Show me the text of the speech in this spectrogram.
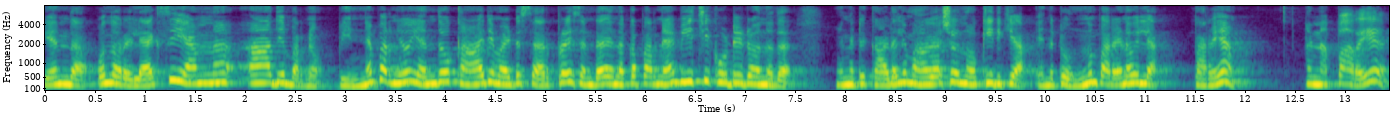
എന്താ ഒന്ന് റിലാക്സ് ചെയ്യാം എന്ന് ആദ്യം പറഞ്ഞു. പിന്നെ പറഞ്ഞു എന്തോ കാര്യമായിട്ട് സർപ്രൈസ് ഉണ്ട് എന്നൊക്കെ പറഞ്ഞാൽ ബീച്ചിൽ കൂട്ടിയിട്ട് വന്നത്. എന്നിട്ട് കടലും ആകാശവും നോക്കിയിരിക്കുക. എന്നിട്ട് ഒന്നും പറയണമില്ല. പറയാം. എന്നാൽ പറയേ.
